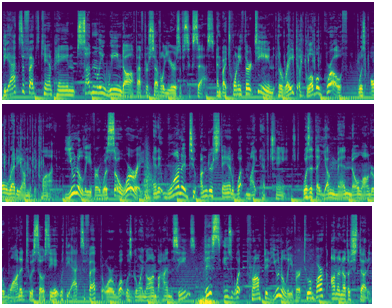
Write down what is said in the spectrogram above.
The Axe Effect campaign suddenly weaned off after several years of success, and by 2013, the rate of global growth was already on the decline. Unilever was so worried, and it wanted to understand what might have changed. Was it that young men no longer wanted to associate with the Axe Effect, or what was going on behind the scenes? This is what prompted Unilever to embark on another study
